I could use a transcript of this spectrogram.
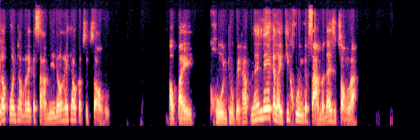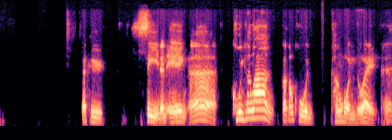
เราควรทำอะไรกับ3ดีเนาะให้เท่ากับ 12 เอาไปคูณถูกไหมครับ และเลขอะไรที่คูณกับ 3 มาได้ 12 ล่ะ ก็คือ 4 นั่นเองอ่าคูณข้างล่างก็ต้องคูณข้างบนด้วยอ่า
